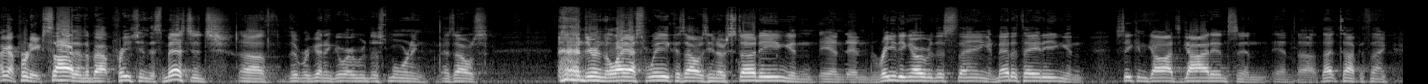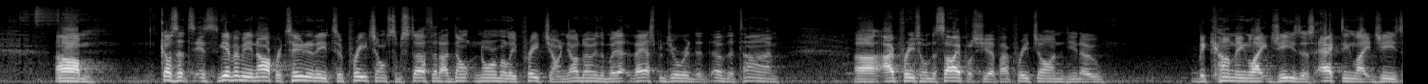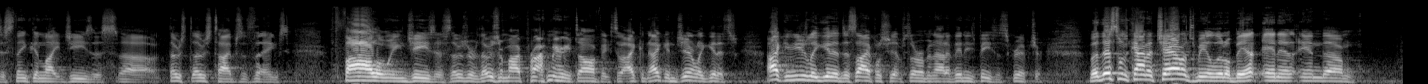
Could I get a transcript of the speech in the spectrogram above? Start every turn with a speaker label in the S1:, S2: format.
S1: I got pretty excited about preaching this message uh, that we're going to go over this morning as I was during the last week as I was, you know, studying and, and, and reading over this thing and meditating and seeking God's guidance and, and uh, that type of thing. Because um, it's, it's given me an opportunity to preach on some stuff that I don't normally preach on. Y'all know the vast majority of the time uh, I preach on discipleship. I preach on, you know, becoming like Jesus, acting like Jesus, thinking like Jesus, uh, those, those types of things. Following Jesus. Those are, those are my primary topics. So I can, I can generally get a, I can usually get a discipleship sermon out of any piece of scripture. But this one kind of challenged me a little bit, and, and, um,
